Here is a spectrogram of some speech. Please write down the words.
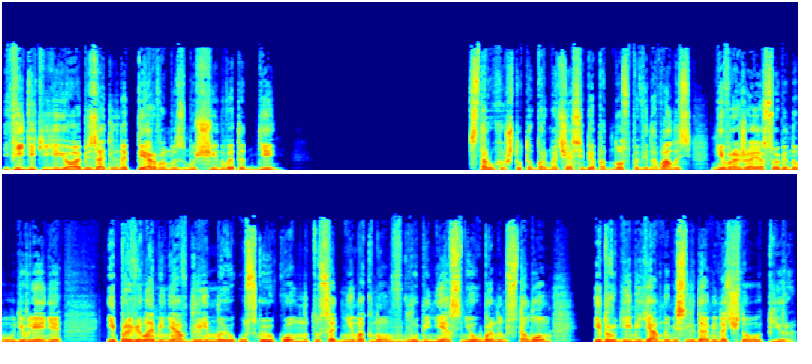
видеть ее обязательно первым из мужчин в этот день. Старуха что-то, бормоча себе под нос, повиновалась, не выражая особенного удивления, и провела меня в длинную узкую комнату с одним окном в глубине, с неубранным столом и другими явными следами ночного пира.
